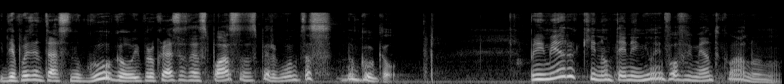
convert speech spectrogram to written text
E depois entrasse no Google e procurasse as respostas às perguntas no Google. Primeiro que não tem nenhum envolvimento com o aluno.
